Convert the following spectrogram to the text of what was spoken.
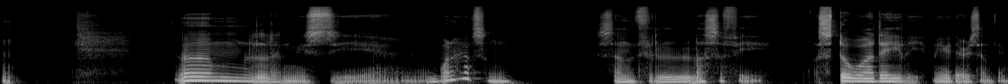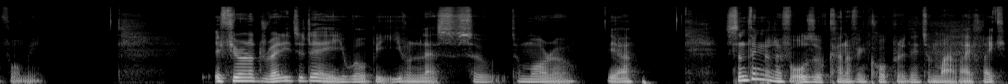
Hmm. Um let me see. I wanna have some some philosophy. Stoa daily. Maybe there is something for me. If you're not ready today, you will be even less so tomorrow. Yeah. Something that I've also kind of incorporated into my life, like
